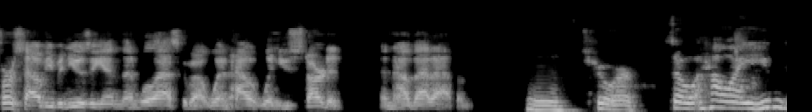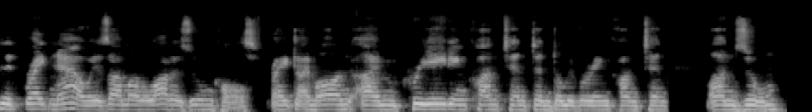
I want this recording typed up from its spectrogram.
first, how have you been using it? And then we'll ask about when, how, when you started and how that happened. Mm, sure. So how I use it right now is I'm on a lot of Zoom calls, right? I'm on, I'm creating content and delivering content on Zoom.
